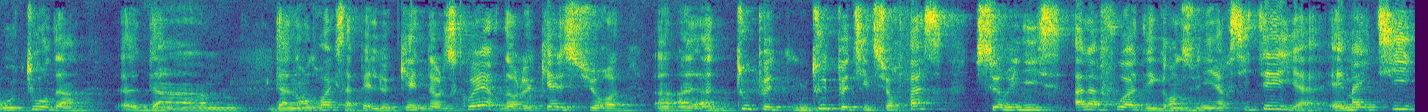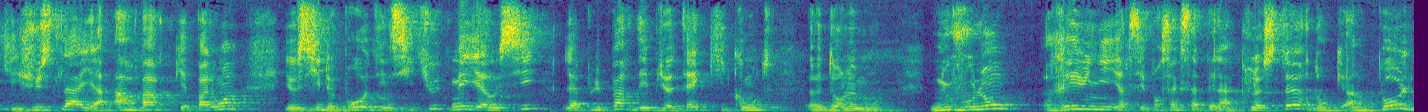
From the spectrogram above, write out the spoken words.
autour d'un endroit qui s'appelle le Kendall Square, dans lequel, sur une toute petite surface, se réunissent à la fois des grandes universités. Il y a MIT qui est juste là, il y a Harvard qui est pas loin, il y a aussi le Broad Institute, mais il y a aussi la plupart des biotech qui comptent dans le monde. Nous voulons réunir, c'est pour ça que ça s'appelle un cluster, donc un pôle,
